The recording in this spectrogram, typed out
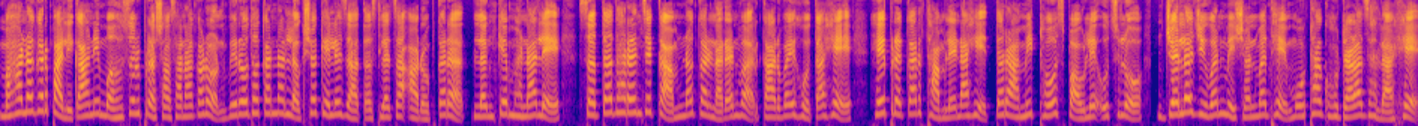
महानगरपालिका आणि महसूल प्रशासनाकडून विरोधकांना लक्ष केले जात असल्याचा आरोप करत लंके म्हणाले सत्ताधाऱ्यांचे काम न करणाऱ्यांवर कारवाई होत आहे हे प्रकार थांबले नाहीत तर आम्ही ठोस पावले उचलो. जलजीवन मिशनमध्ये मोठा घोटाळा झाला आहे.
